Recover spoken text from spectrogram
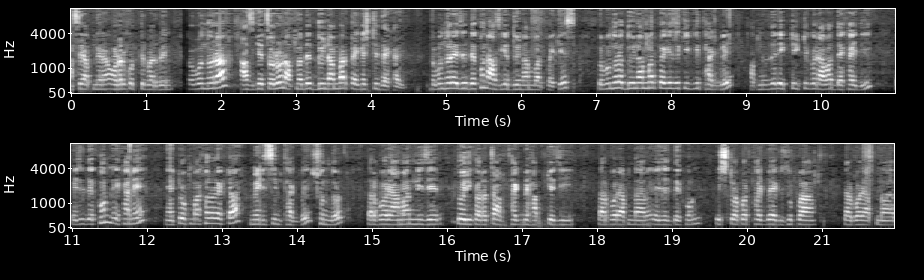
আছে, আপনারা অর্ডার করতে পারবেন। তো বন্ধুরা, আজকে চলুন আপনাদের দুই নাম্বার প্যাকেজটি দেখাই। তো বন্ধুরা, এই যে দেখুন, আজকে দুই নাম্বার প্যাকেজ তো বন্ধুরা, দুই নাম্বার প্যাকেজে কি কি থাকবে? আপনাদের একটু একটু করে আবার দেখাই দিই। এই যে দেখুন, এখানে টোপ মাখানোর একটা মেডিসিন থাকবে, সুন্দর। তারপরে আমার নিজের তৈরি করা চাপ থাকবে, হাফ কেজি। তারপরে আপনার, এই যে দেখুন স্টপার থাকবে এক ঝুপা। তারপরে আপনার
